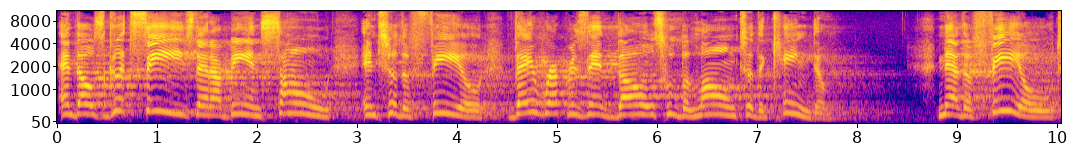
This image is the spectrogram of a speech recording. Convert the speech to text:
And those good seeds that are being sown into the field, they represent those who belong to the kingdom. Now, the field,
